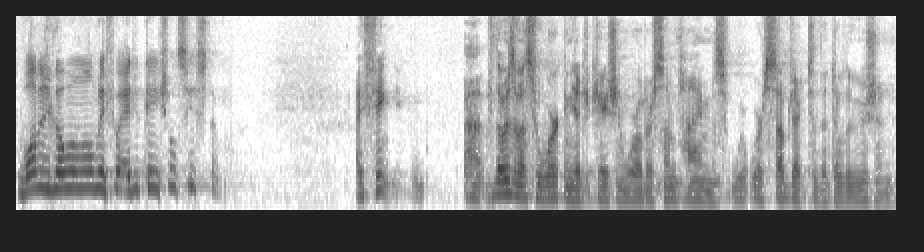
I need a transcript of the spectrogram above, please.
what is going on with your educational system? I think uh, those of us who work in the education world are sometimes, we're, we're, subject to the delusion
